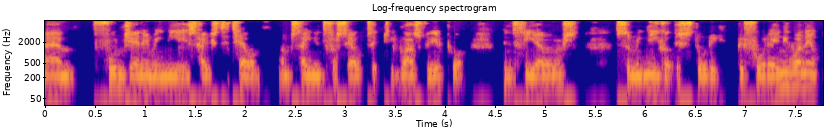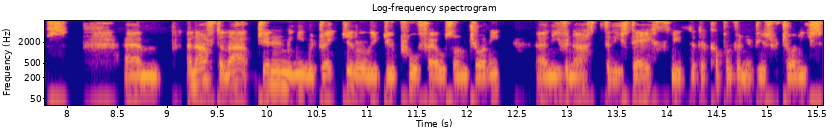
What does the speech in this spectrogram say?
Um, phoned Gerry McNee at his house to tell him I'm signing for Celtic at Glasgow Airport in three hours. So McNee got the story before anyone else. Um, and after that, Gerry McNee would regularly do profiles on Johnny. And even after his death, he did a couple of interviews with Johnny's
